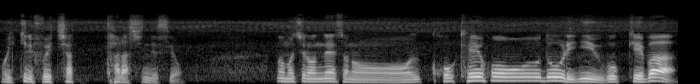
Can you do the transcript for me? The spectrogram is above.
もう一気に増えちゃったらしいんですよ。まあ、もちろんねその警報通りに動けば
